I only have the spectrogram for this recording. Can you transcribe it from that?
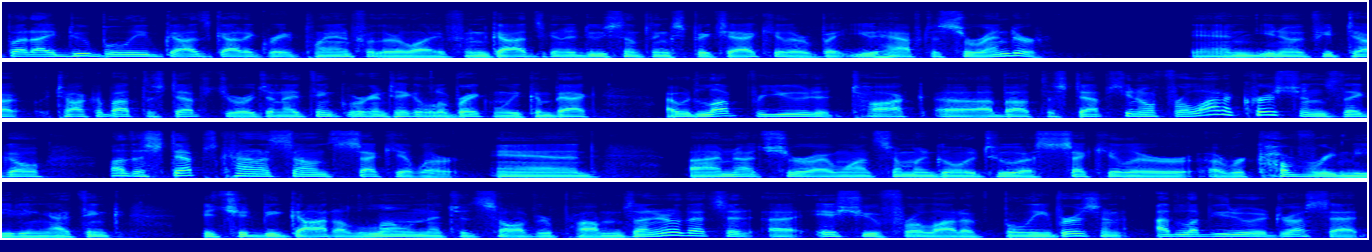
but I do believe God's got a great plan for their life, and God's going to do something spectacular. But you have to surrender. And you know, if you talk talk about the steps, George, and I think we're going to take a little break when we come back. I would love for you to talk uh, about the steps. You know, for a lot of Christians, they go, "Oh, the steps kind of sound secular," and I'm not sure I want someone going to a secular uh, recovery meeting. I think it should be God alone that should solve your problems. And I know that's an uh, issue for a lot of believers, and I'd love you to address that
